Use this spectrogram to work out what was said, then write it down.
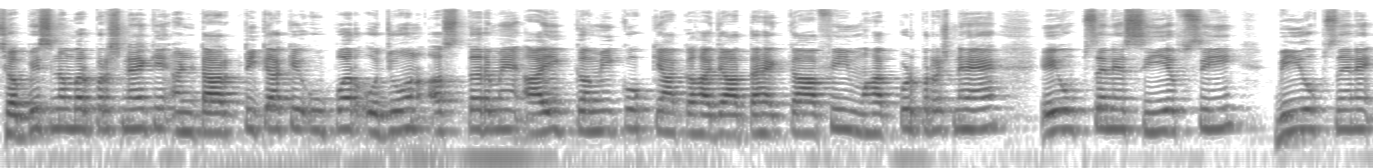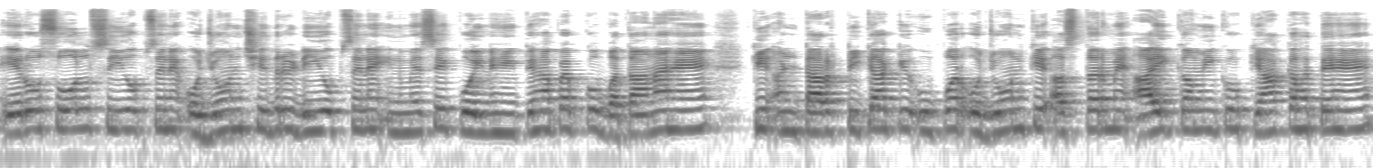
छब्बीस नंबर प्रश्न है कि अंटार्कटिका के ऊपर ओजोन स्तर में आई कमी को क्या कहा जाता है? काफ़ी महत्वपूर्ण प्रश्न है। ए ऑप्शन है C F C B option है एरोसोल सी ऑप्शन है ओजोन छिद्र डी ऑप्शन है इनमें से कोई नहीं। तो यहाँ पे आपको बताना है कि अंटार्कटिका के ऊपर ओजोन के स्तर में आई कमी को क्या कहते हैं?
